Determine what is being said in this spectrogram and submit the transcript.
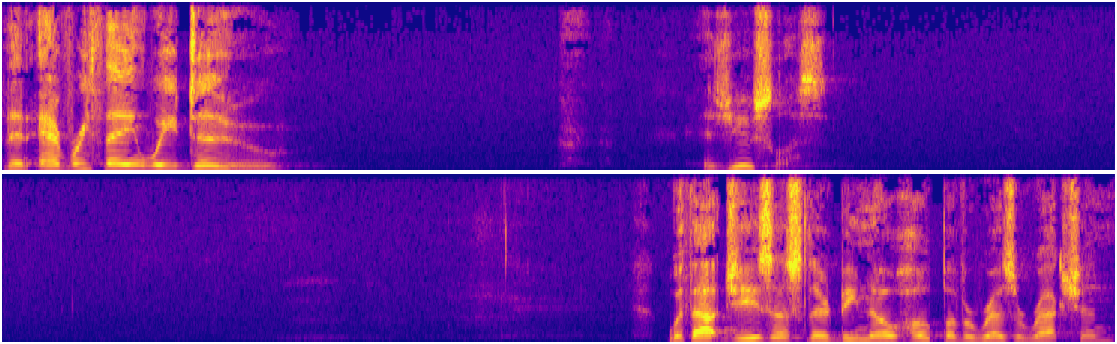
then everything we do is useless. Without Jesus, there'd be no hope of a resurrection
